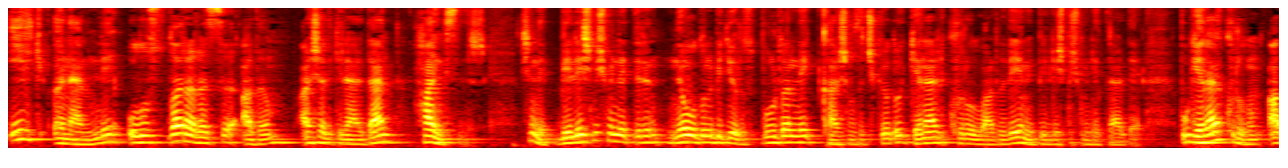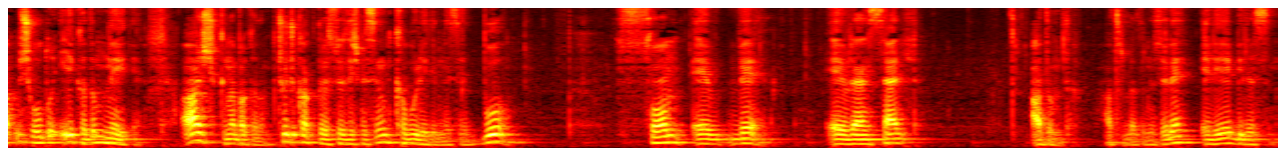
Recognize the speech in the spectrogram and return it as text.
ilk önemli uluslararası adım aşağıdakilerden hangisidir? Şimdi Birleşmiş Milletler'in ne olduğunu biliyoruz. Burada ne karşımıza çıkıyordu? Genel kurul vardı değil mi Birleşmiş Milletler'de? Bu genel kurulun atmış olduğu ilk adım neydi? A şıkkına bakalım. Çocuk Hakları Sözleşmesi'nin kabul edilmesi. Bu son ev ve evrensel adımdı. Hatırladığın üzere eleyebilirsin.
